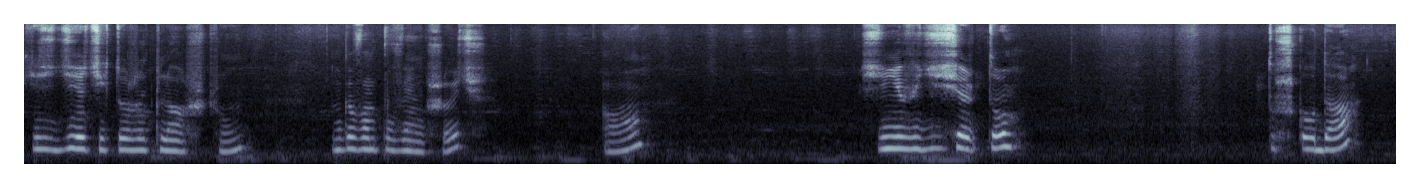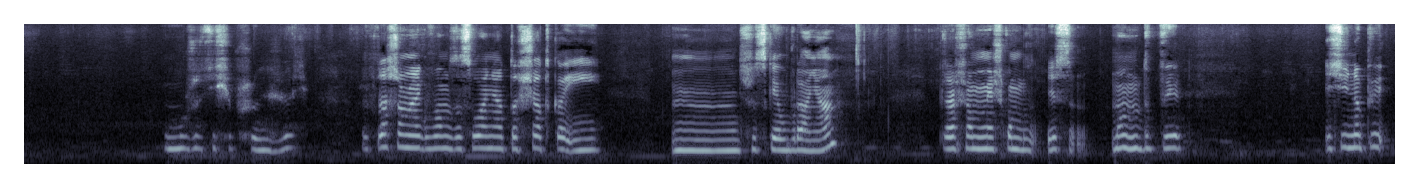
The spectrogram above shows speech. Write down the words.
Jakieś dzieci, które klaszczą. Mogę wam powiększyć. O. Jeśli nie widzicie to, to szkoda. Możecie się przyjrzeć. Przepraszam, jak wam zasłania ta siatka i mm, wszystkie ubrania. Przepraszam, mieszkam, jest, mam dopiero... Jeśli napi,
